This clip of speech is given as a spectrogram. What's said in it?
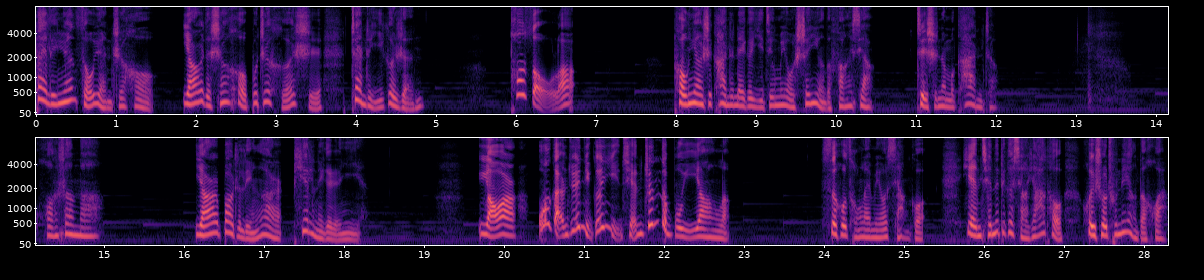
待林渊走远之后，瑶儿的身后不知何时站着一个人。他走了，同样是看着那个已经没有身影的方向，只是那么看着。皇上呢？瑶儿抱着灵儿瞥了那个人一眼。瑶儿，我感觉你跟以前真的不一样了。似乎从来没有想过，眼前的这个小丫头会说出那样的话。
